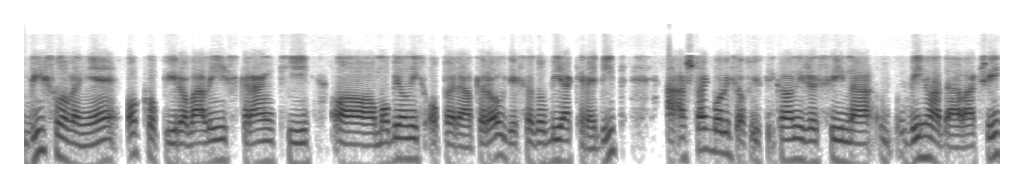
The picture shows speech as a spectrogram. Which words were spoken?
Vyslovene okopírovali stránky o, mobilných operátorov, kde sa dobíja kredit a až tak boli sofistikovaní, že si na vyhľadávači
